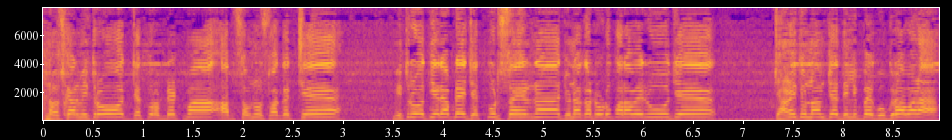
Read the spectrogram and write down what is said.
નમસ્કાર મિત્રો, જેતપુર અપડેટમાં આપ સૌનું સ્વાગત છે. મિત્રો, અત્યારે આપણે જેતપુર શહેરના જુનાગઢ રોડ ઉપર આવેલું જે જાણીતું નામ છે દિલીપભાઈ ઘુઘરાવાળા.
